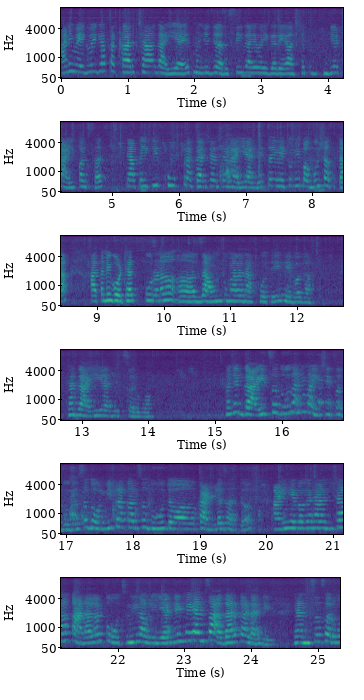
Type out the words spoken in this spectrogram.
आणि वेगवेगळ्या प्रकारच्या गायी आहेत म्हणजे जर्सी गाई वगैरे असे जे टाईप असतात त्यापैकी खूप प्रकारच्या अशा गायी आहेत. तर हे तुम्ही बघू शकता. आता मी गोठ्यात पूर्ण अं, जाऊन तुम्हाला दाखवते. हे बघा ह्या गायी आहेत सर्व. म्हणजे गाईचं दूध आणि म्हैशीचं दूध असं दोन्ही प्रकारचं दूध काढलं जातं. आणि हे बघा ह्यांच्या कानाला टोचणी लावलेली आहे. हे यांचं आधार कार्ड आहे. ह्यांचं सर्व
